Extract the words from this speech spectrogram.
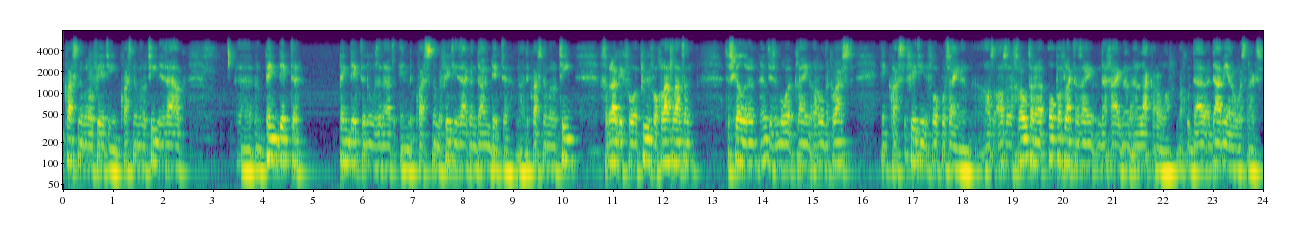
kwast nummer 14. Kwast nummer 10 is eigenlijk uh, een pinkdikte, pinkdikte noemen ze dat, en de kwast nummer 14 is eigenlijk een duindikte. Nou, de kwast nummer 10 gebruik ik voor, puur voor gladlatten te schilderen. Het is een mooi klein ronde kwast. En kwast 14 voor kozijnen als, als er grotere oppervlakten zijn, dan ga ik naar een lakroller. Maar goed, daar, daar meer over straks.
